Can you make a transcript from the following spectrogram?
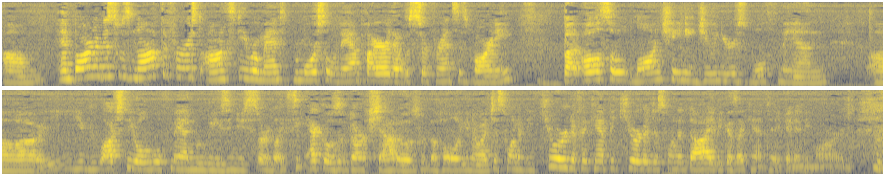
Um, and Barnabas was not the first angsty, romantic, remorseful vampire. That was Sir Francis Varney, but also Lon Chaney Jr.'s Wolfman. Uh, you watch the old Wolfman movies and you sort of like see echoes of Dark Shadows with the whole, you know, I just want to be cured. If I can't be cured, I just want to die because I can't take it anymore. And,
